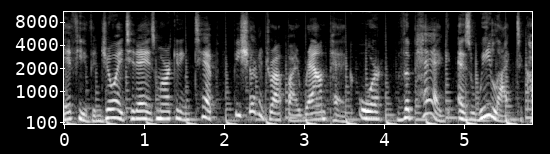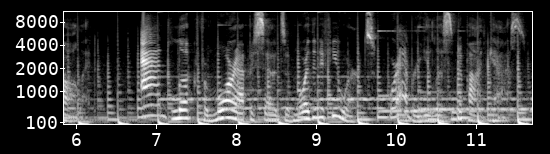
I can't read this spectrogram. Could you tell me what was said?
If you've enjoyed today's marketing tip, be sure to drop by Round Peg, or The Peg as we like to call it. And look for more episodes of More Than a Few Words wherever you listen to podcasts.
